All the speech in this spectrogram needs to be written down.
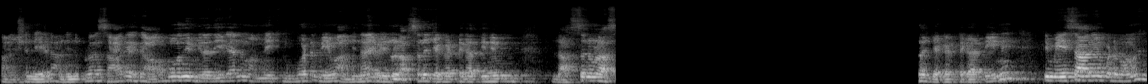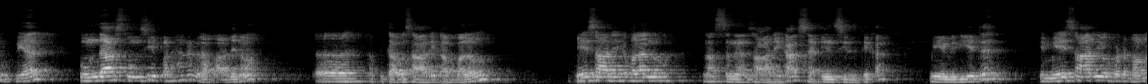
ෆන්ක්ෂන් එකකට අඳින්න පුළුවන් සාරය ඒක අවබෝධයෙන් මිලදී ගන්න මම මේ කිව්වට මේවා අඳින අය වෙන ලස්සන ජැකට් එකක් තියෙන ලස්සනම ලස්සන ජැකට් එකක් තියෙන්නේ ඉතින් මේ සාරිය ඔබට මම රුපියල් 3350කට ලබා දෙනවා අපි තව සාරි එකක් බලමු. මේ සාරි එක බලන්නකෝ. ලස්සන සාරි එකක් සැටින් සිල්ක් එකක්. මේ විදිහට ඉතින් මේ සාරිය ඔබට මම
